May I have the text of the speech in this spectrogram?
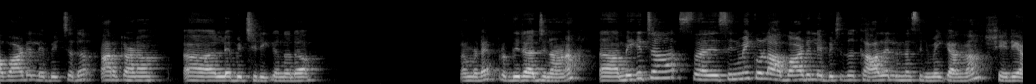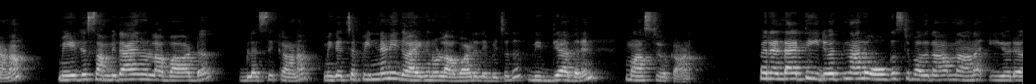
അവാർഡ് ലഭിച്ചത് ആർക്കാണ്? ലഭിച്ചിരിക്കുന്നത്? നമ്മുടെ പൃഥ്വിരാജിനാണ്. മികച്ച സിനിമയ്ക്കുള്ള അവാർഡ് ലഭിച്ചത് കാതൽ എന്ന സിനിമയ്ക്കാണ്. ശരിയാണ്. മികച്ച സംവിധായകനുള്ള അവാർഡ് ബ്ലസിക്കാണ് മികച്ച പിന്നണി ഗായകനുള്ള അവാർഡ് ലഭിച്ചത് വിദ്യാധരൻ മാസ്റ്റർക്കാണ്. ഇപ്പൊ രണ്ടായിരത്തി ഇരുപത്തിനാല് ഓഗസ്റ്റ് പതിനാറിനാണ് ഈ ഒരു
